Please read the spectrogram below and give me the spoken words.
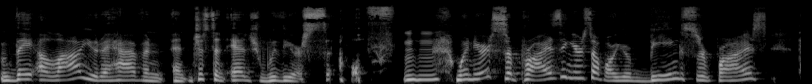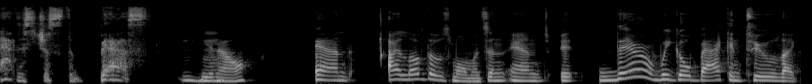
they allow you to have an, an just an edge with yourself. Mm-hmm. when you're surprising yourself or you're being surprised, that is just the best, Mm-hmm. you know. And I love those moments, and and it there we go back into like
